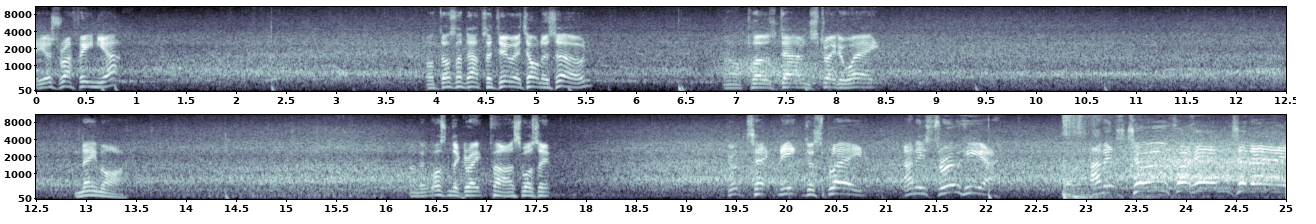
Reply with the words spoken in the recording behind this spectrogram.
Here's Rafinha. Well, doesn't have to do it on his own. Well, closed down straight away. Neymar. And it wasn't a great pass, was it? Good technique displayed. And he's through here. And it's two for him today.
